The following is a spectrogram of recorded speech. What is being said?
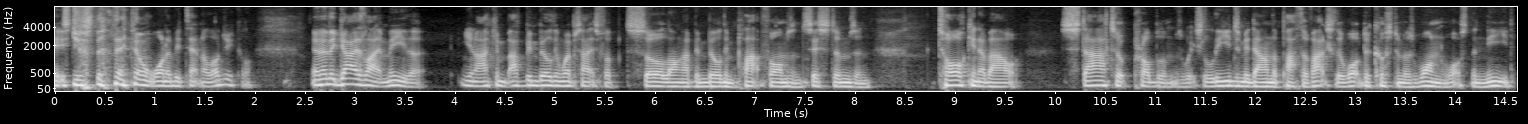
It's just that they don't want to be technological. And then the guys like me that, you know, I can I've been building websites for so long. I've been building platforms and systems and talking about startup problems, which leads me down the path of actually what do customers want? What's the need?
